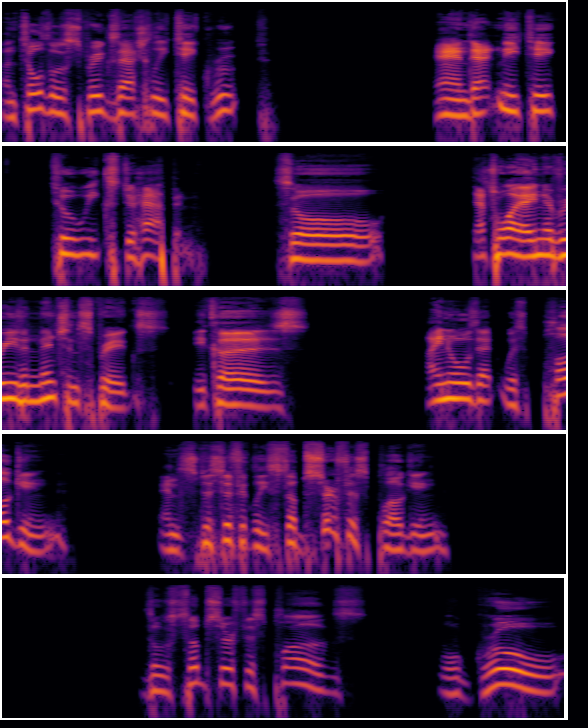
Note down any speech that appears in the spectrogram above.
until those sprigs actually take root. And that may take two weeks to happen. So that's why I never even mentioned sprigs because I know that with plugging and specifically subsurface plugging, those subsurface plugs will grow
